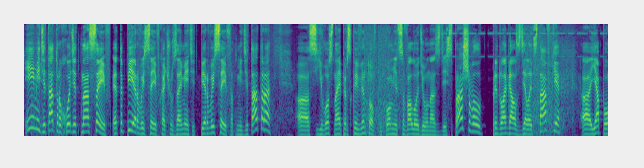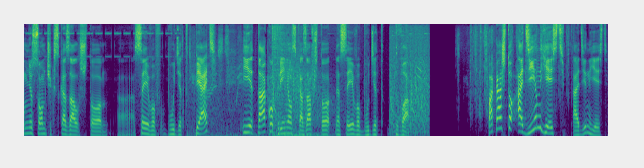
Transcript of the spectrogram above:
И медитатор уходит на сейф. Это первый сейф, хочу заметить. Первый сейф от медитатора э, с его снайперской винтовкой. Помнится, Володя у нас здесь спрашивал, предлагал сделать ставки. Э, я помню, Сомчик сказал, что э, сейвов будет 5. И Тако принял, сказав, что сейва будет 2. Пока что один есть. Один есть.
